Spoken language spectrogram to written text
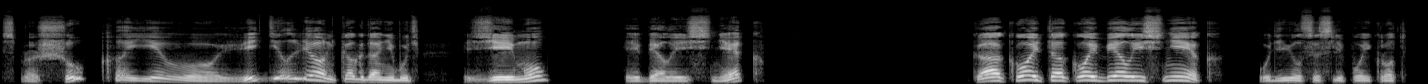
Спрошу-ка его, видел ли он когда-нибудь зиму и белый снег? «Какой такой белый снег?» — удивился слепой крот.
